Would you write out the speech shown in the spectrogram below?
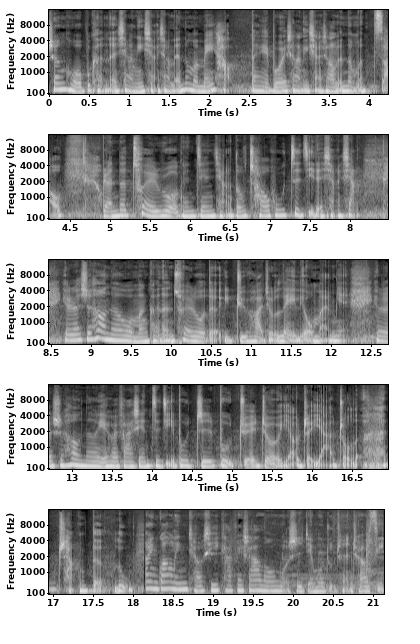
生活不可能像你想象的那么美好。但也不会像你想象的那么糟。人的脆弱跟坚强都超乎自己的想象。有的时候呢，我们可能脆弱的一句话就泪流满面；有的时候呢，也会发现自己不知不觉就咬着牙走了很长的路。欢迎光临乔西咖啡沙龙，我是节目主持人 Chelsea。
